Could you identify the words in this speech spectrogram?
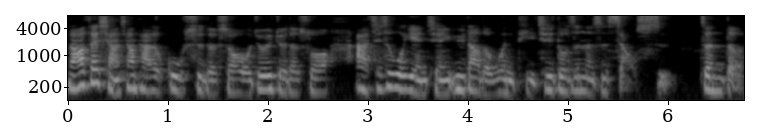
然后再想象它的故事的时候，我就会觉得说，啊，其实我眼前遇到的问题，其实都真的是小事。真的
